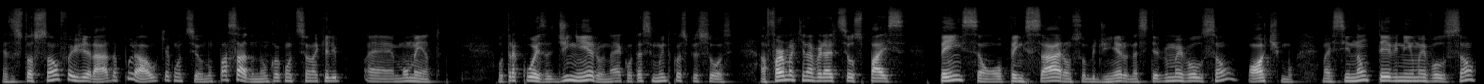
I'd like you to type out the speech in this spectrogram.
essa situação foi gerada por algo que aconteceu no passado, não que aconteceu naquele é, momento. Outra coisa, dinheiro, né? Acontece muito com as pessoas. A forma que, na verdade, seus pais pensam ou pensaram sobre dinheiro, né? Se teve uma evolução, ótimo. Mas se não teve nenhuma evolução,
